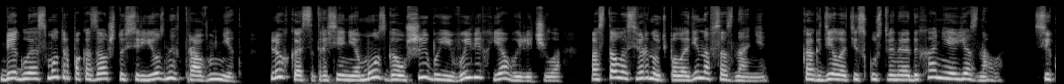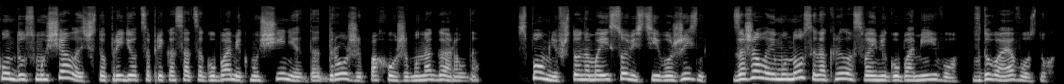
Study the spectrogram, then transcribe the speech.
Беглый осмотр показал, что серьезных травм нет. Легкое сотрясение мозга, ушибы и вывих я вылечила. Осталось вернуть паладина в сознание. Как делать искусственное дыхание, я знала. Секунду смущалась, что придется прикасаться губами к мужчине до дрожи, похожему на Гарлда. Вспомнив, что на моей совести его жизнь, зажала ему нос и накрыла своими губами его, вдувая воздух.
